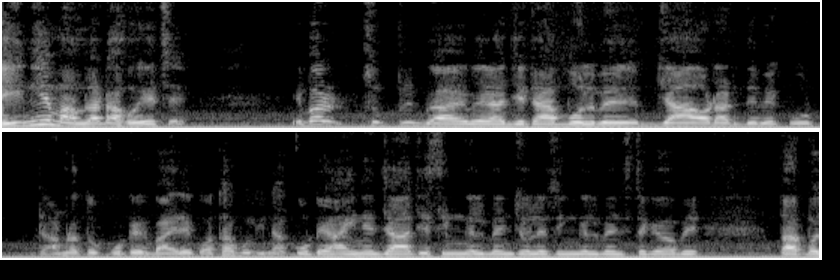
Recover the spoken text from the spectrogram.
এই নিয়ে মামলাটা হয়েছে। এবার সুপ্রিম এরা যেটা বলবে, যা অর্ডার দেবে কোর্ট আমরা তো কোর্টের বাইরে কথা বলি না। কোর্টে আইনে যা আছে সিঙ্গেল বেঞ্চ হলে সিঙ্গেল বেঞ্চ থেকে হবে। তারপর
